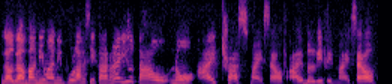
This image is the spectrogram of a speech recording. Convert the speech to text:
nggak gampang dimanipulasi karena you tahu no I trust myself I believe in myself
